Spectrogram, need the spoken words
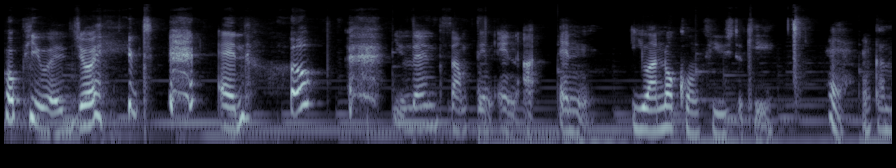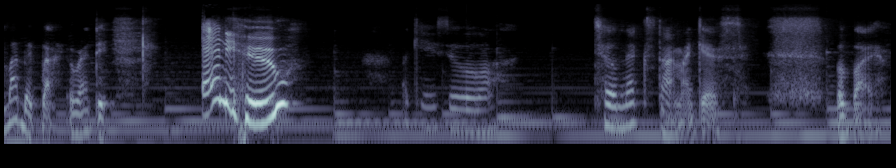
hope you enjoyed and hope you learned something and uh, and you are not confused okay? Hey and come back. Back already anywho okay so till next time i guess. Bye bye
